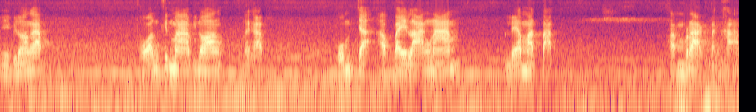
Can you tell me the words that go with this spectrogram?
นี่พี่น้องครับ อนขึ้นมาพี่น้องนะครับ ผมจะเอาไปล้างน้ำแล้วมาตัดทำรากตะขาบ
